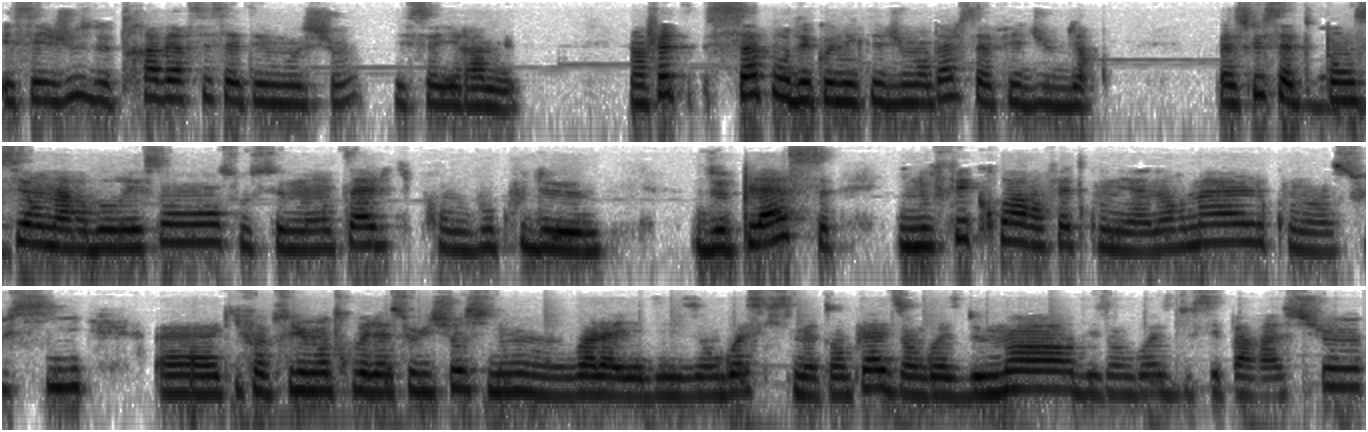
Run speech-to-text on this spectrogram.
Essaye juste de traverser cette émotion et ça ira mieux. en fait, ça pour déconnecter du mental, ça fait du bien. Parce que cette pensée en arborescence ou ce mental qui prend beaucoup de, de place, il nous fait croire en fait qu'on est anormal, qu'on a un souci, euh, qu'il faut absolument trouver la solution, sinon voilà, il y a des angoisses qui se mettent en place, des angoisses de mort, des angoisses de séparation,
